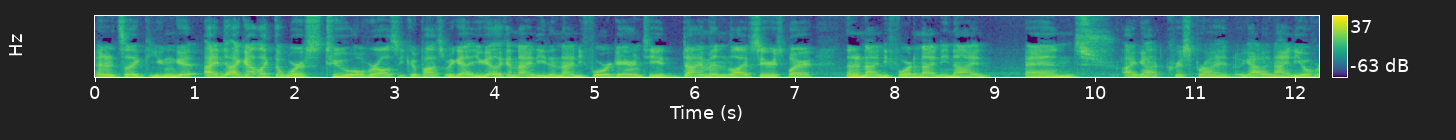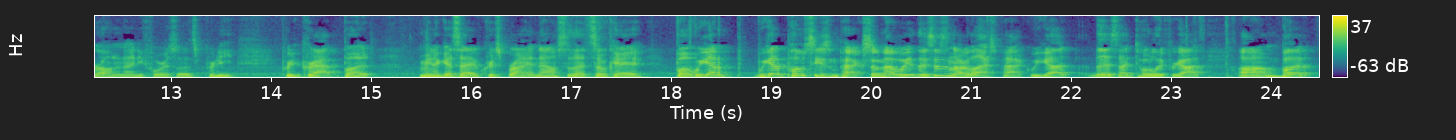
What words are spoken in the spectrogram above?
And it's like you can get, I, I got like the worst two overalls you could possibly get. You get like a 90 to 94 guaranteed Diamond Live Series player, then a 94 to 99. And I got Kris Bryant. We got a 90 overall and a 94, so that's pretty, pretty crap. But I mean, I guess I have Kris Bryant now, so that's okay. But we got a we got a postseason pack, so now we this isn't our last pack. We got this. I totally forgot. Um, but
